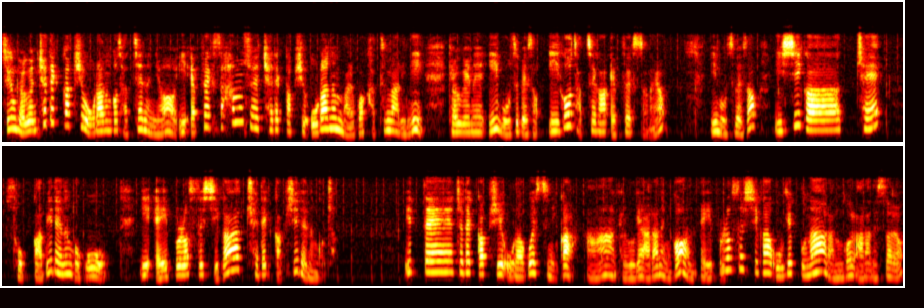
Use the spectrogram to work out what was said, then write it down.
지금 결국엔 최대값이 5라는 것 자체는요. 이 fx 함수의 최대값이 5라는 말과 같은 말이니 결국에는 이 모습에서 이거 자체가 fx잖아요. 이 모습에서 이 c가 최소값이 되는 거고 이 a 플러스 c가 최대값이 되는 거죠. 이때 최대값이 5라고 했으니까 아 결국에 알아낸 건 a 플러스 c가 5겠구나 라는 걸 알아냈어요.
